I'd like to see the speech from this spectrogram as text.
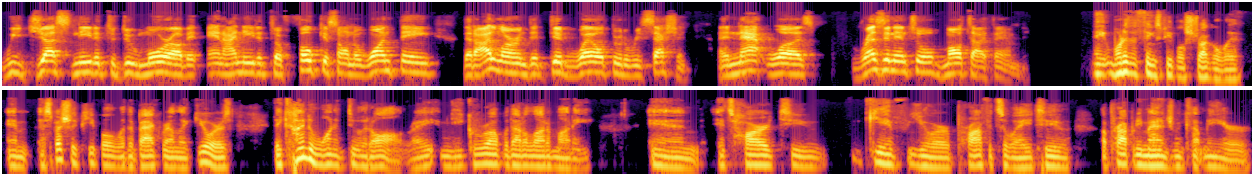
We just needed to do more of it. And I needed to focus on the one thing that I learned that did well through the recession, and that was residential multifamily. One of the things people struggle with, and especially people with a background like yours, they kind of want to do it all, right? I mean, you grew up without a lot of money, and it's hard to give your profits away to a property management company or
